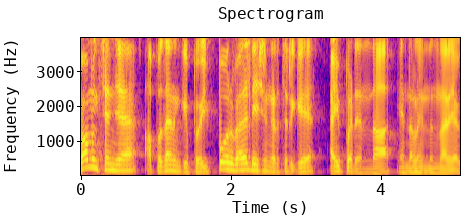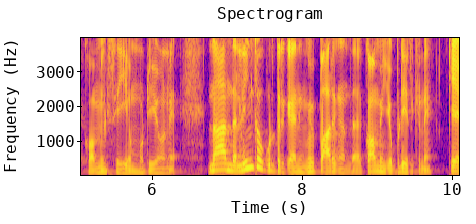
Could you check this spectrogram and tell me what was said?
காமிக் செஞ்சேன். அப்போ தான் எனக்கு இப்போ இப்போ ஒரு வேலிடேஷன் கிடச்சிருக்கு. ஐபேட் இருந்தால் என்னால் இன்னும் நிறையா காமிக் செய்ய முடியும்னு. நான் அந்த லிங்க்கை கொடுத்துருக்கேன். நீங்கள் போய் பாருங்கள் அந்த காமிக் எப்படி இருக்குன்னு. ஓகே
